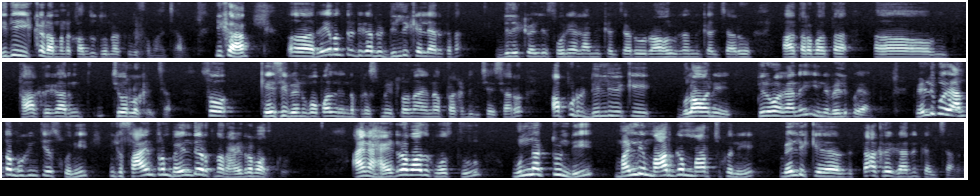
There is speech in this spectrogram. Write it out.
ఇది ఇక్కడ మనకు అందుతున్నటువంటి సమాచారం. ఇక రేవంత్ రెడ్డి గారు ఢిల్లీకి వెళ్ళారు కదా. ఢిల్లీకి వెళ్ళి సోనియా గాంధీ కలిశారు రాహుల్ గాంధీ కలిశారు ఆ తర్వాత ఠాక్రే గారిని చివరిలో కలిశారు సో కేసీ వేణుగోపాల్ నిన్న ప్రెస్ మీట్లోనే ఆయన ప్రకటించేశారు. అప్పుడు ఢిల్లీకి బులావని పిలవగానే ఈయన వెళ్ళిపోయారు. వెళ్ళిపోయి అంతా ముగించేసుకొని ఇంకా సాయంత్రం బయలుదేరుతున్నారు హైదరాబాద్కు. ఆయన హైదరాబాద్కు వస్తూ ఉన్నట్టుండి మళ్ళీ మార్గం మార్చుకొని వెళ్ళి ఠాక్రే గారిని కలిశారు.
